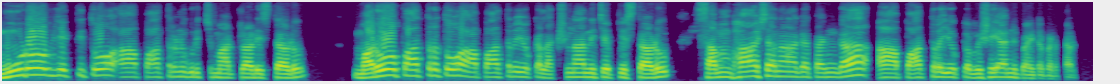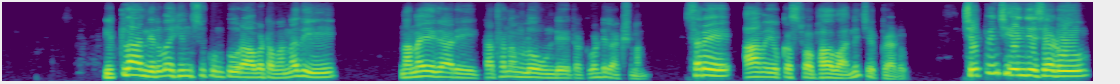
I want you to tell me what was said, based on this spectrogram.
మూడో వ్యక్తితో ఆ పాత్రను గురించి మాట్లాడిస్తాడు మరో పాత్రతో ఆ పాత్ర యొక్క లక్షణాన్ని చెప్పిస్తాడు సంభాషణాగతంగా ఆ పాత్ర యొక్క విషయాన్ని బయట పెడతాడు ఇట్లా నిర్వహించుకుంటూ రావటం అన్నది నన్నయ్య గారి కథనంలో ఉండేటటువంటి లక్షణం. సరే ఆమె యొక్క స్వభావాన్ని చెప్పాడు. చెప్పించి ఏం చేశాడు?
